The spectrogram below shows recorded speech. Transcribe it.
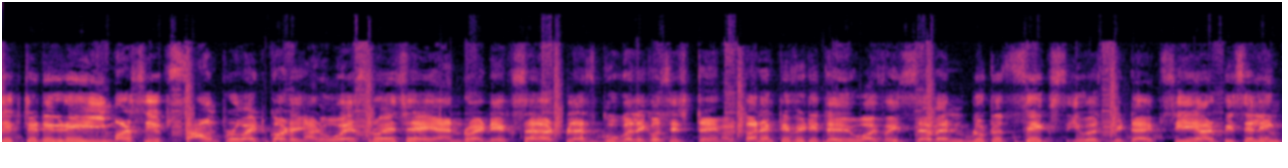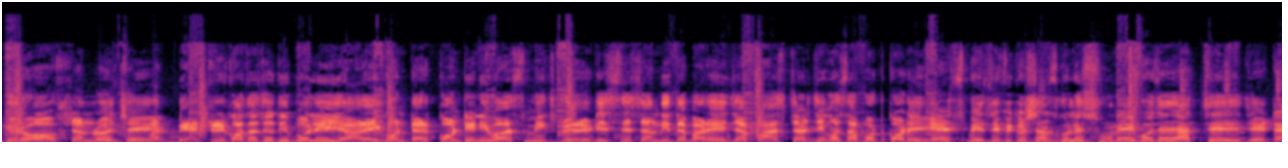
sixty degree immersive sound provide করে। আর ওএস রয়েছে Android XR plus Google ecosystem আর কানেক্টিভিটিতে wifi seven Bluetooth six USB type C আর পিসি লিঙ্ক লিঙ্কেরও অপশন রয়েছে। আর ব্যাটারির কথা যদি বলি আড়াই ঘণ্টার কন্টিনিউয়াস মিক্সড রিয়েলিটি সেশন দিতে পারে যা ফাস্ট চার্জিংও সাপোর্ট করে। এর স্পেসিফিকেশনস গুলি শুনেই বোঝা যাচ্ছে যে এটা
